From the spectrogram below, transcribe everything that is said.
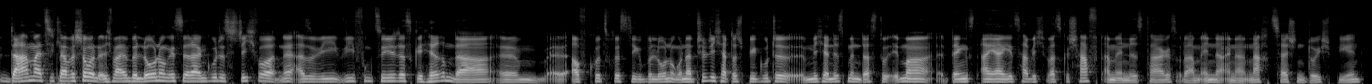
damals, ich glaube schon. Ich meine, Belohnung ist ja da ein gutes Stichwort. Ne? Also wie, wie funktioniert das Gehirn da ähm, äh, auf kurzfristige Belohnung? Und natürlich hat das Spiel gute Mechanismen, dass du immer denkst, ah ja, jetzt habe ich was geschafft am Ende des Tages oder am Ende einer Nachtsession durchspielen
